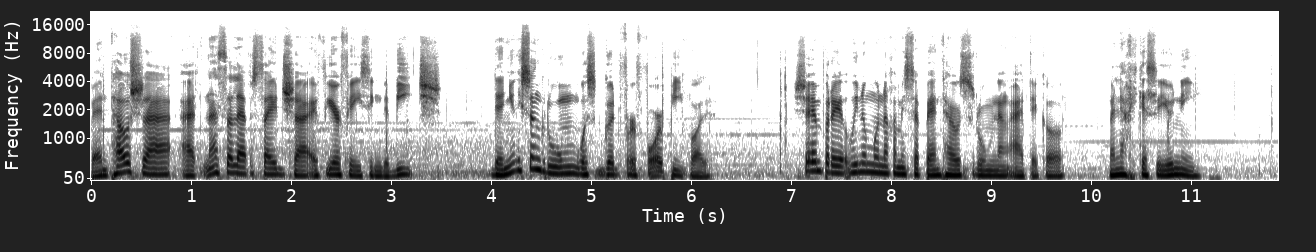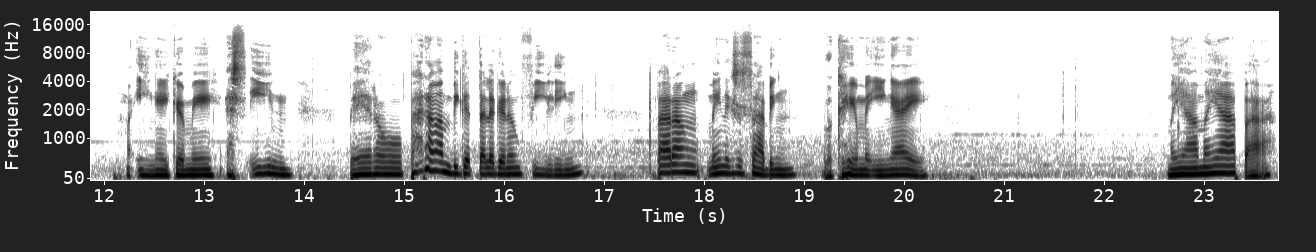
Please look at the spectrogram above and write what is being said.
Penthouse siya at nasa left side siya if you're facing the beach. Then yung isang room was good for 4 people. Siyempre, uwi na muna kami sa penthouse room ng ate ko. Malaki kasi yun eh. Maingay kami, as in. Pero parang ang bigat talaga ng feeling. Parang may nagsasabing, huwag kayong maingay. Maya-maya pa,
